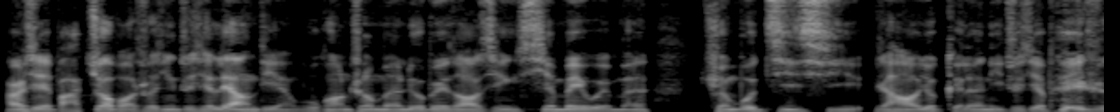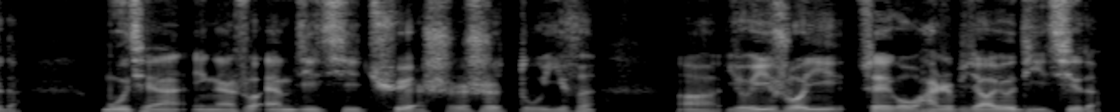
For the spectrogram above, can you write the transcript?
而且把轿跑车型这些亮点，无框车门、溜背造型、掀背尾门全部集齐，然后又给了你这些配置的，目前应该说 MG7 确实是独一份啊。有一说一，这个我还是比较有底气的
